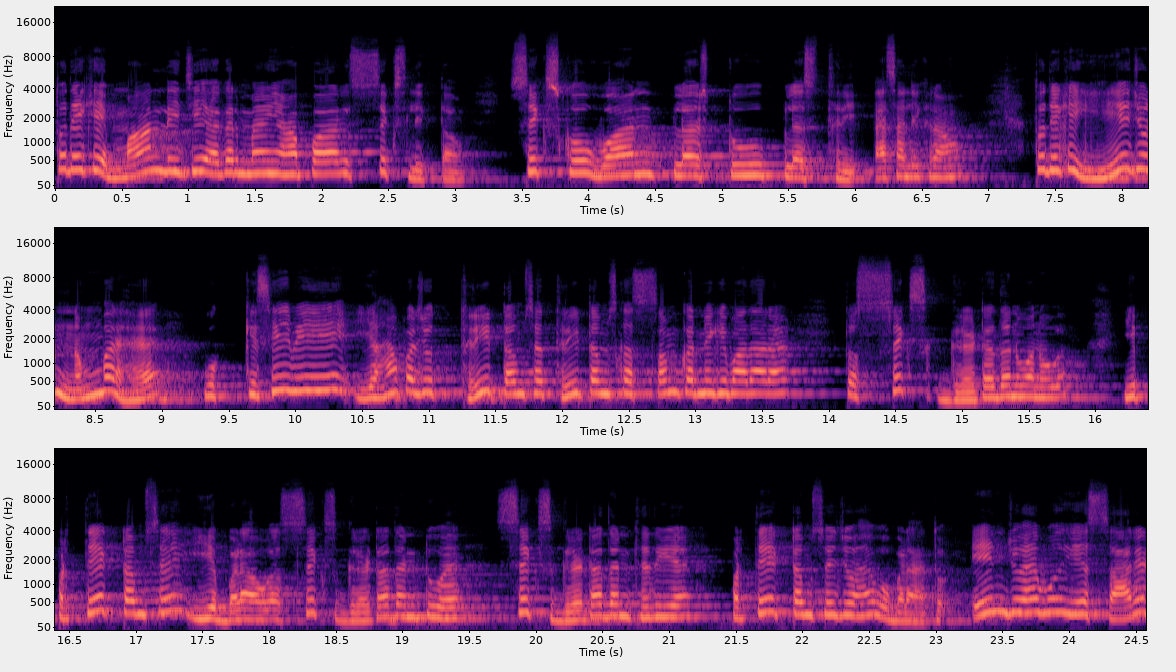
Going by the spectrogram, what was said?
तो देखिए, मान लीजिए अगर मैं यहाँ पर सिक्स लिखता हूँ सिक्स को one plus two plus three, ऐसा लिख रहा हूँ। तो देखिए, ये जो नंबर है, वो किसी भी यहाँ पर जो थ्री टर्म्स है थ्री टर्म्स का सम करने के बाद आ रहा है तो सिक्स ग्रेटर देन वन होगा। ये प्रत्येक टर्म से ये बड़ा होगा। सिक्स ग्रेटर देन टू है सिक्स ग्रेटर देन थ्री है प्रत्येक टर्म से जो है वो बड़ा है। तो एन जो है वो ये सारे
